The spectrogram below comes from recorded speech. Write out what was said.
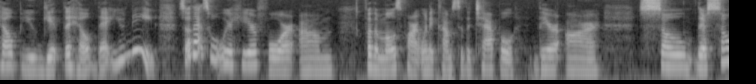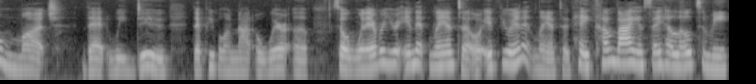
help you get the help that you need. So that's what we're here for. Um, for the most part, when it comes to the chapel, there are so there's so much that we do that people are not aware of. So whenever you're in Atlanta or if you're in Atlanta, hey, come by and say hello to me.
